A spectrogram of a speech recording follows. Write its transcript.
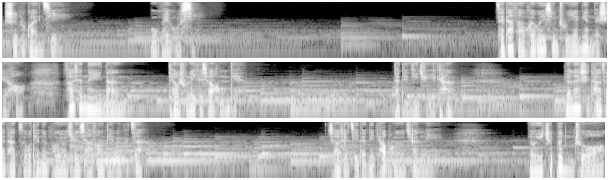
事不关己，无悲无喜。在他返回微信主页面的时候，发现那一栏跳出了一个小红点。他点进去一看，原来是他在他昨天的朋友圈下方点了个赞。小雪记得那条朋友圈里。有一只笨拙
